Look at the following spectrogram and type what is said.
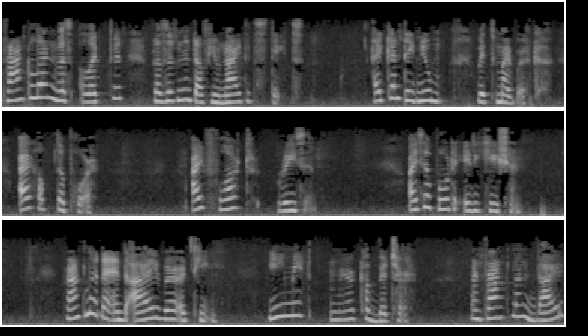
Franklin was elected President of United States. I continue with my work. I help the poor. I fought racism. I support education. Franklin and I were a team. We made America better. When Franklin died,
